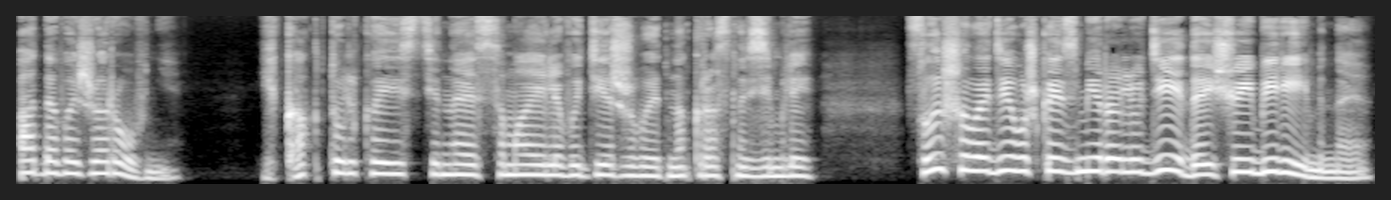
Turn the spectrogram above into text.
адовой жаровне. И как только истинная Самаэля выдерживает на Красной Земле. Слышала девушка из мира людей, да еще и беременная.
